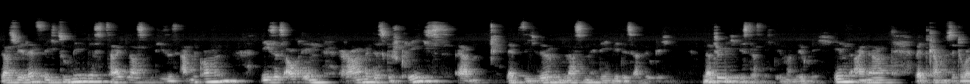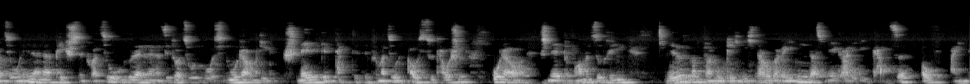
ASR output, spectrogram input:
dass wir letztlich zumindest Zeit lassen, dieses Ankommen, dieses auch den Rahmen des Gesprächs ähm, letztlich wirken lassen, indem wir das ermöglichen. Natürlich ist das nicht immer möglich. In einer Wettkampfsituation, in einer Pitch-Situation oder in einer Situation, wo es nur darum geht, schnell getaktete Informationen auszutauschen oder auch schnell Performance zu bringen, wird man vermutlich nicht darüber reden, dass mir gerade die Katze auf ein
